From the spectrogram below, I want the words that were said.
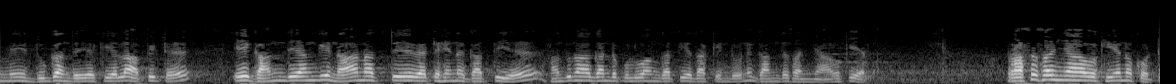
මේ දුගඳය කියලා අපිට ඒ ගන්ධයන්ගේ නානත්වයේ වැටහෙන ගතිය හඳුනා ගන්න පුළුවන් ගතිය දකින්න ඕනේ ගන්ධ සංඥාව කියලා. රස සංඥාව කියනකොට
